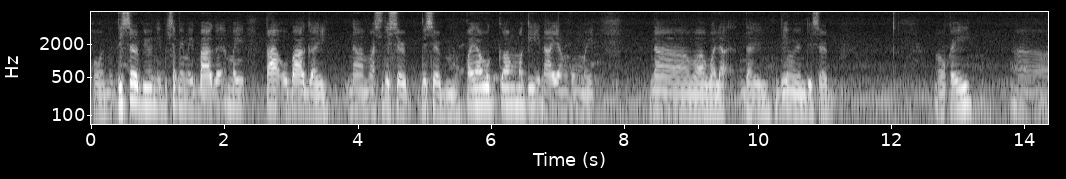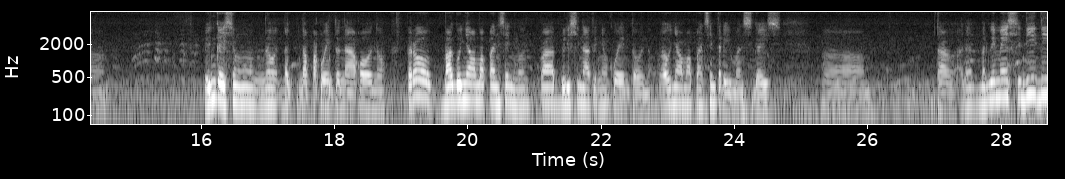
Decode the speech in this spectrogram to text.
o no, deserve yun ibig sabihin may bagay may tao bagay na mas deserve deserve mo. Kaya wag kang mag-iinayang kung may nawawala dahil hindi mo yun deserve. Okay? Ah yun guys yung no, nag, napakwento na ako no? Pero bago niya ako mapansin no, pabilisin natin yung kwento no? Bago niya ako mapansin 3 months guys. Um ta, ano, nagme-message di, di,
